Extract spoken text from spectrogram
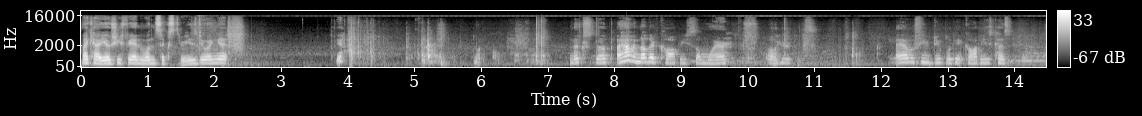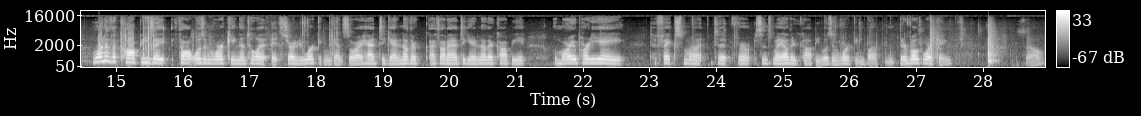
Like how Yoshi Fan 163 is doing it. Yeah. Next up, I have another copy somewhere. Oh, here it is. I have a few duplicate copies because one of the copies I thought wasn't working until it started working again. So I had to get another. I thought I had to get another copy of Mario Party 8 to fix my to for since my other copy wasn't working, but they're both working. So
